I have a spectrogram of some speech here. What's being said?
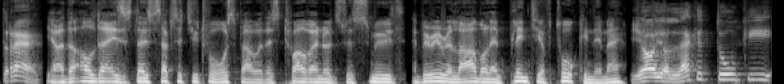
trek. Yeah, the old days, no substitute for horsepower. Those 1200s were smooth and very reliable and plenty of torque in them, eh? Ja, ja, lekker tolkie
